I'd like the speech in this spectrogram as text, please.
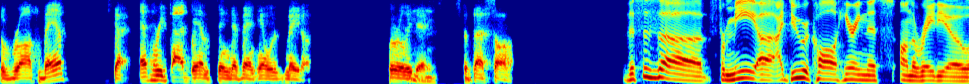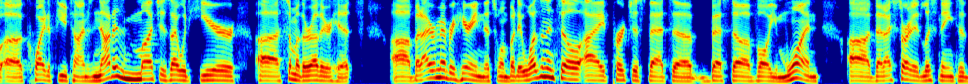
the Roth vamp. It's got every goddamn thing that Van Halen is made of. Early Mhm. days. It's the best song. this is uh for me. Uh, I do recall hearing this on the radio uh quite a few times. Not as much as I would hear uh some of their other hits. Uh, but I remember hearing this one, but it wasn't until I purchased that uh, best of volume one uh, that I started listening to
